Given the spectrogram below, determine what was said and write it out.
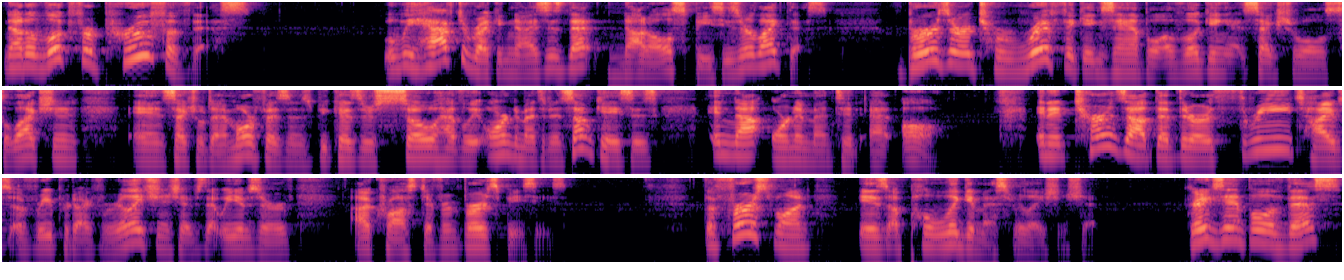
Now, to look for proof of this, what we have to recognize is that not all species are like this. Birds are a terrific example of looking at sexual selection and sexual dimorphisms because they're so heavily ornamented in some cases and not ornamented at all. And it turns out that there are three types of reproductive relationships that we observe across different bird species. The first one is a polygamous relationship. Great example of this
